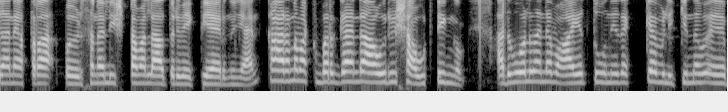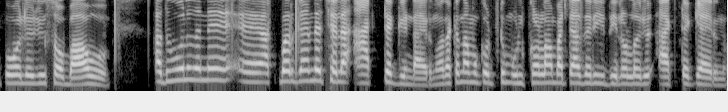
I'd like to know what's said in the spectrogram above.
ഖാനെ അത്ര പേഴ്സണലി ഇഷ്ടമല്ലാത്തൊരു വ്യക്തിയായിരുന്നു ഞാൻ. കാരണം അക്ബർ ഖാന്റെ ആ ഒരു ഷൗട്ടിങ്ങും അതുപോലെ തന്നെ വായത്തൂന്നിയതൊക്കെ വിളിക്കുന്ന പോലൊരു സ്വഭാവവും അതുപോലെ തന്നെ അക്ബർ ഖാന്റെ ചില ആക്റ്റൊക്കെ ഉണ്ടായിരുന്നു. അതൊക്കെ നമുക്ക് ഒട്ടും ഉൾക്കൊള്ളാൻ പറ്റാത്ത രീതിയിലുള്ള ഒരു ആക്റ്റൊക്കെ ആയിരുന്നു.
